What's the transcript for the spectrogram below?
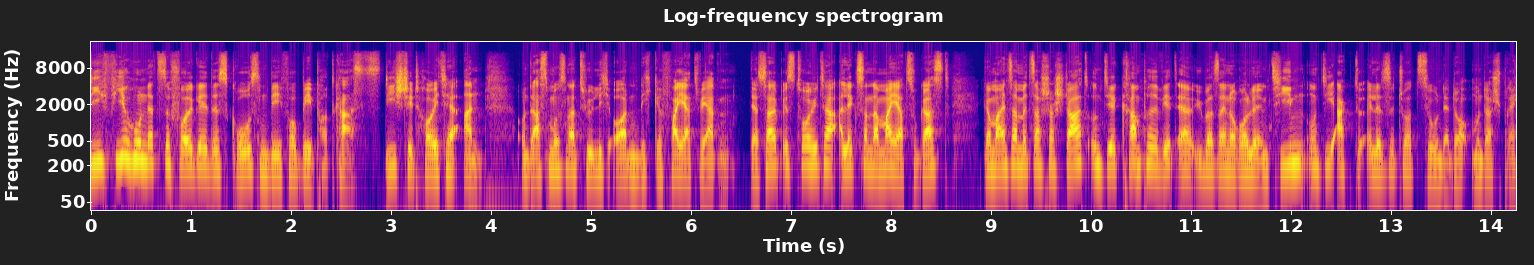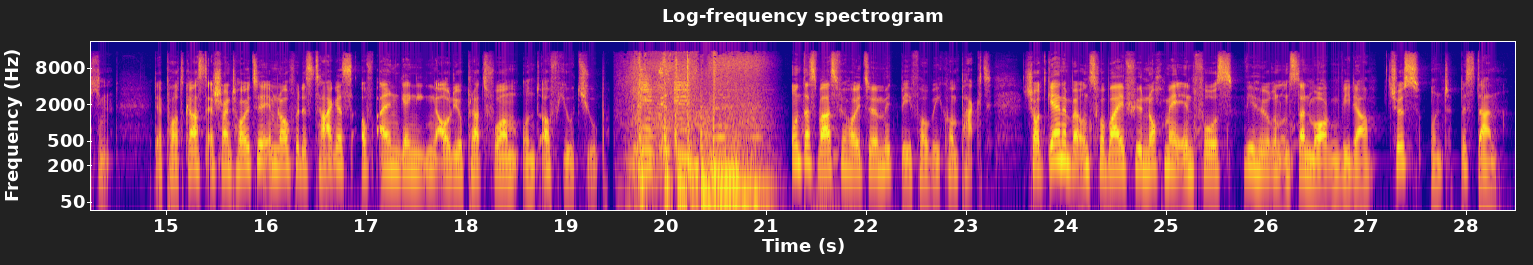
Die 400. Folge des großen BVB-Podcasts, die steht heute an. Und das muss natürlich ordentlich gefeiert werden. Deshalb ist Torhüter Alexander Meyer zu Gast. Gemeinsam mit Sascha Staat und Dirk Krampe wird er über seine Rolle im Team und die aktuelle Situation der Dortmunder sprechen. Der Podcast erscheint heute im Laufe des Tages auf allen gängigen Audioplattformen und auf YouTube. Und das war's für heute mit BVB Kompakt. Schaut gerne bei uns vorbei für noch mehr Infos. Wir hören uns dann morgen wieder. Tschüss und bis dann.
